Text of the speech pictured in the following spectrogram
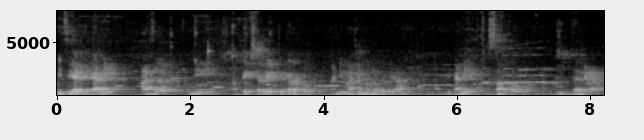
हीच या ठिकाणी आज मी अपेक्षा व्यक्त करतो आणि माझे मनोगत या ठिकाणी संपवतो. धन्यवाद.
